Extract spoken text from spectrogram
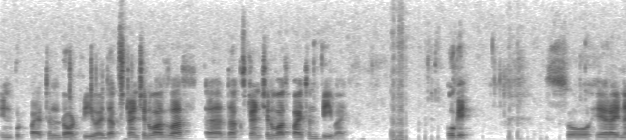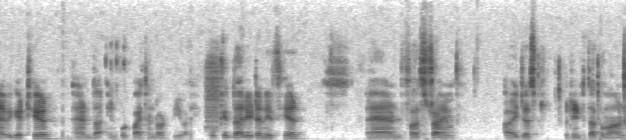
Input python dot py. The extension was was uh, the extension was python py. Okay. So here I navigate here and the input python dot py. Okay the return is here. And first time I just print the command.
